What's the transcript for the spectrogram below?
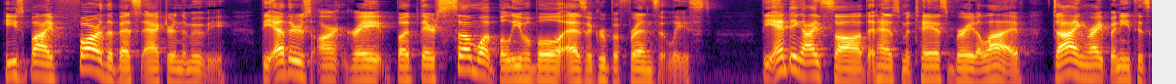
He's by far the best actor in the movie. The others aren't great, but they're somewhat believable as a group of friends at least. The ending I saw that has Mateus buried alive, dying right beneath his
